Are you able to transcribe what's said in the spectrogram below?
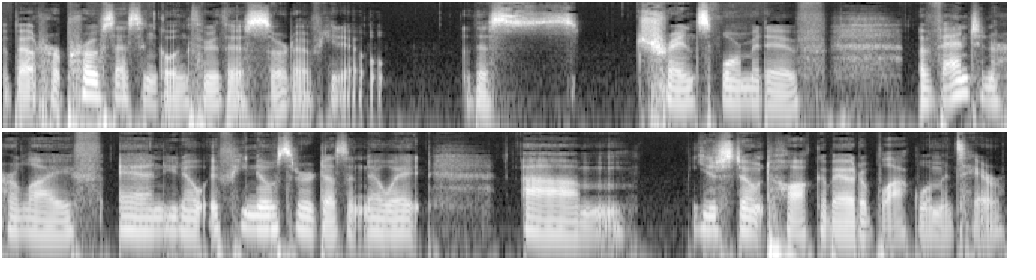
about her process and going through this sort of, you know, this transformative event in her life. And, you know, if he knows it or doesn't know it, um, you just don't talk about a black woman's hair,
